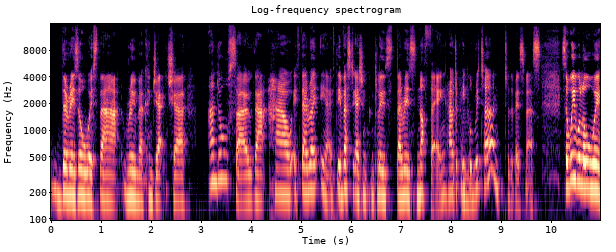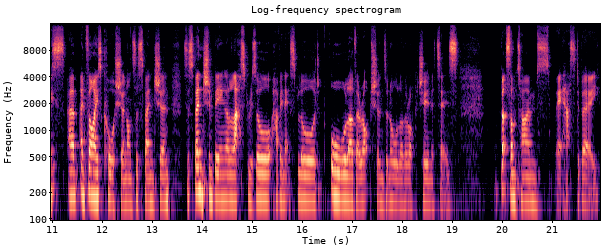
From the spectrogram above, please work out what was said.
there is always that rumour, conjecture, and also that how if there are, you know if the investigation concludes there is nothing, how do people return to the business? So we will always um, advise caution on suspension. Suspension being a last resort, having explored all other options and all other opportunities but sometimes it has to be.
